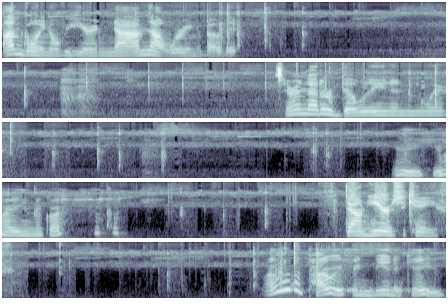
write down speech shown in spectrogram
I'm going over here. Nah, I'm not worrying about it. Is there another building anywhere? You, you hiding in the car? Down here is a cave. Why would a power thing be in a cave?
